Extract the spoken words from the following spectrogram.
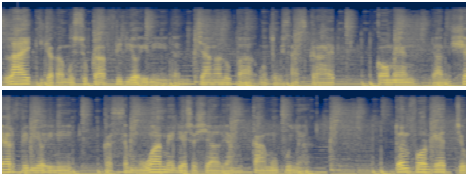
Like jika kamu suka video ini dan jangan lupa untuk subscribe, komen, dan share video ini ke semua media sosial yang kamu punya. Don't forget to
